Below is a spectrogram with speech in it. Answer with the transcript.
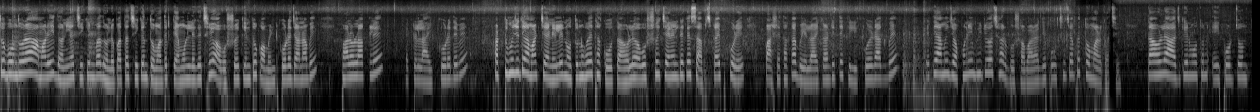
তো বন্ধুরা, আমার এই ধনিয়া চিকেন বা ধনেপাতা চিকেন তোমাদের কেমন লেগেছে অবশ্যই কিন্তু কমেন্ট করে জানাবে। ভালো লাগলে একটা লাইক করে দেবে। আর তুমি যদি আমার চ্যানেলে নতুন হয়ে থাকো, তাহলে অবশ্যই চ্যানেলটাকে সাবস্ক্রাইব করে পাশে থাকা বেল আইকনটিতে ক্লিক করে রাখবে। এতে আমি যখনই ভিডিও ছাড়বো, সবার আগে পৌঁছে যাবে তোমার কাছে। তাহলে আজকের মতন এই পর্যন্ত।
